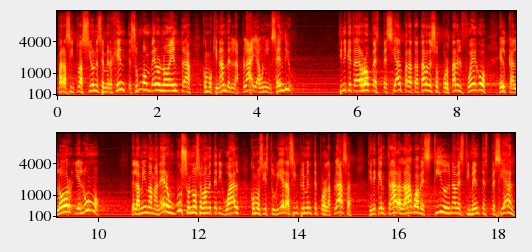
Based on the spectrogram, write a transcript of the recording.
para situaciones emergentes. Un bombero no entra como quien anda en la playa, un incendio. Tiene que traer ropa especial para tratar de soportar el fuego, el calor y el humo. De la misma manera, un buzo no se va a meter igual como si estuviera simplemente por la plaza. Tiene que entrar al agua vestido de una vestimenta especial.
